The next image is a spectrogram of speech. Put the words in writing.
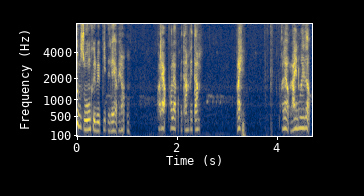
สูงสูงขึ้นไปปิดได้แล้วพี่น้องพอแล้วพอแล้วไปตามไปตามไป พอแล้วไล่หน่วยแล้ว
